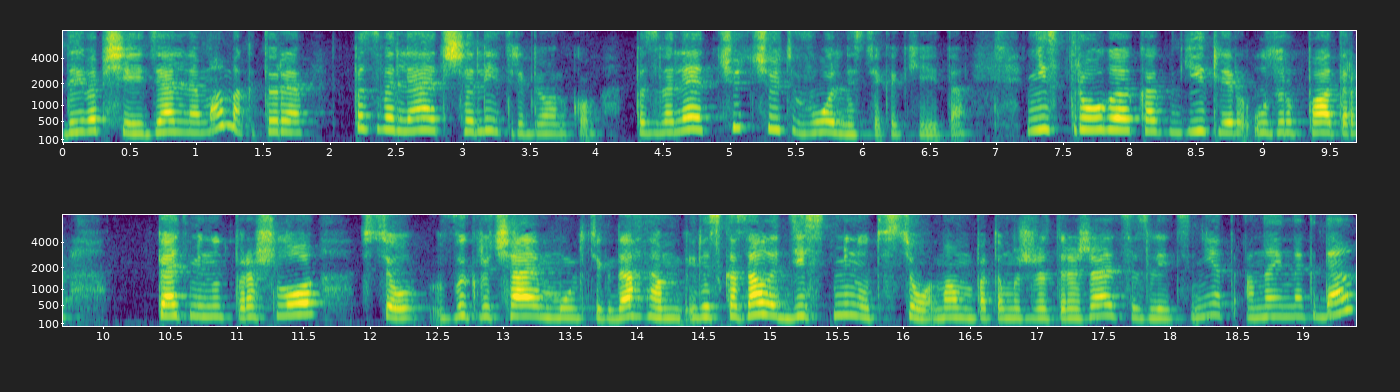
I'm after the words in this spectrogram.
Да и вообще идеальная мама, которая позволяет шалить ребенку, позволяет чуть-чуть вольности какие-то. Не строго, как Гитлер, узурпатор, пять минут прошло, все, выключаем мультик, да, там, или сказала 10 минут, все, мама потом уже раздражается, злится. Нет, она иногда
